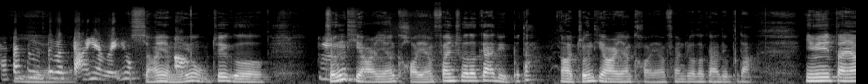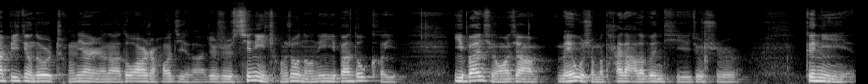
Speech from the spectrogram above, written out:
哎但是这个想也没用。想也没用。这个嗯整体而言，考研翻车的概率不大啊。整体而言，考研翻车的概率不大，因为大家毕竟都是成年人了，都二十好几了，就是心理承受能力一般都可以。一般情况下，没有什么太大的问题，就是跟你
